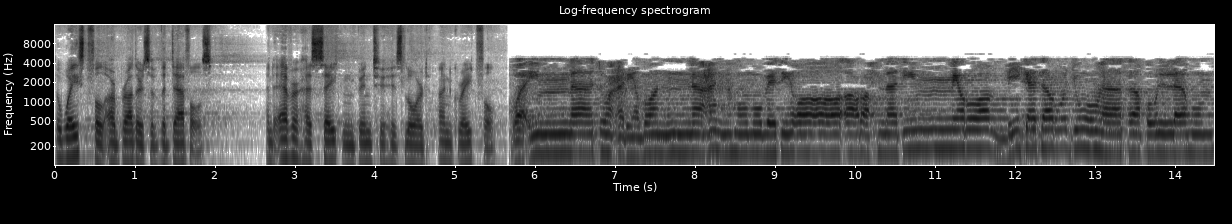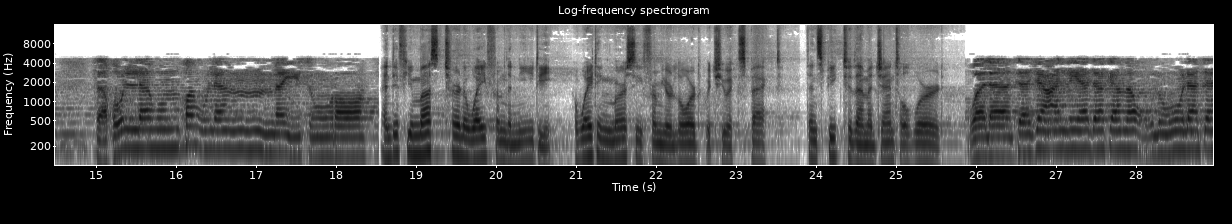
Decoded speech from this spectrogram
the wasteful are brothers of the devils, and ever has Satan been to his Lord ungrateful. وإما تعرضن عنهم ابتغاء رحمة من ربك ترجوها فقل لهم فقل لهم قولا ميسورا And if you must turn away from the needy, awaiting mercy from your Lord which you expect, then speak to them a gentle word. ولا تجعل يدك مغلولة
